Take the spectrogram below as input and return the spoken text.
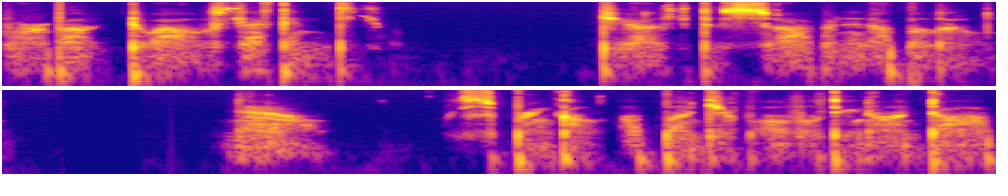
for about 12 seconds just to soften it up a little. Now, sprinkle a bunch of Ovaltine on top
